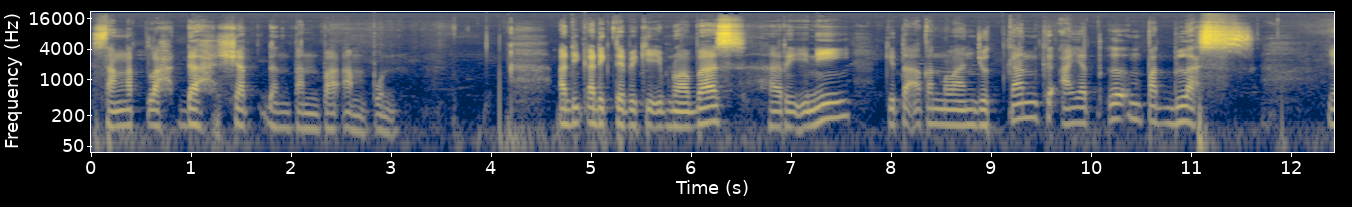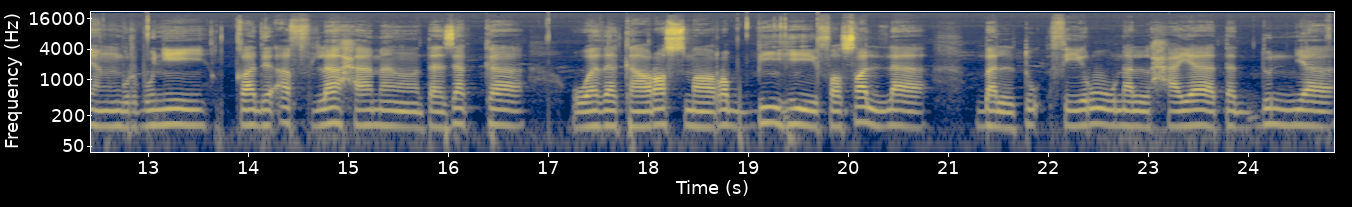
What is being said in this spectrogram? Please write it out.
sangatlah dahsyat dan tanpa ampun. Adik-adik TPQ Ibnu Abbas hari ini kita akan melanjutkan ke ayat ke-14 yang berbunyi qad aflaha man tazakka bal tu'thirunal الحياة dunya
